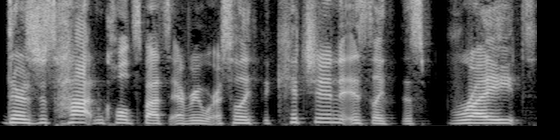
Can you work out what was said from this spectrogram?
there's just hot and cold spots everywhere. So like the kitchen is like this bright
